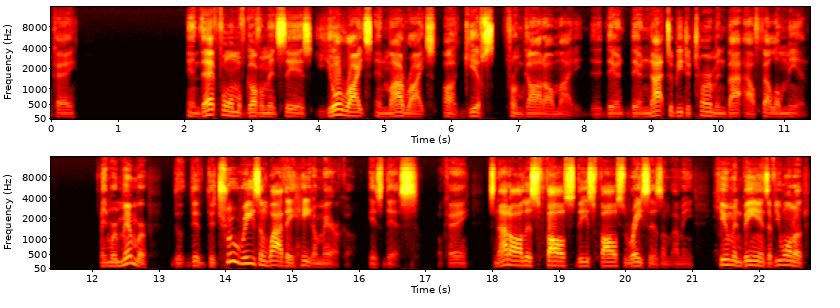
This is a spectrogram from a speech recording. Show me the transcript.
Okay And that form of government says your rights and my rights are gifts from God Almighty. They're, they're not to be determined by our fellow men. And remember, the, the, the true reason why they hate America is this, okay? It's not all this false, these false racism. I mean, human beings, if you want to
